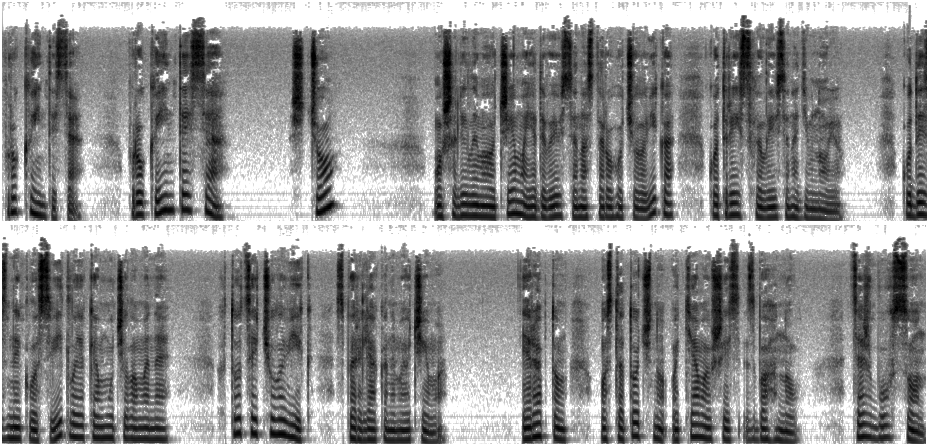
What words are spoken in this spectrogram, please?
Прокиньтеся, прокиньтеся. Що? Ошалілими очима я дивився на старого чоловіка, котрий схилився наді мною. Куди зникло світло, яке мучило мене? Хто цей чоловік з переляканими очима? І раптом, остаточно отямившись, збагнув. Це ж був сон.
